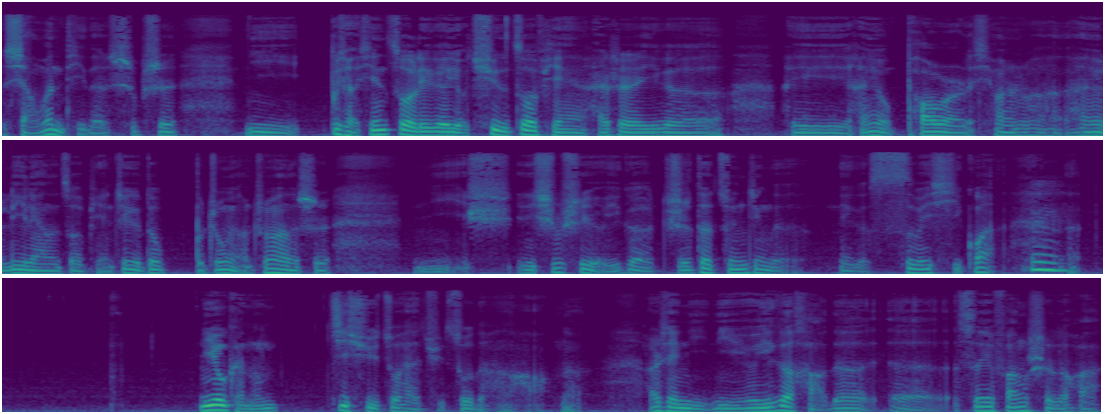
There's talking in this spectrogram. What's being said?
想问题的是不是你不小心做了一个有趣的作品，还是一个很很有 power 的，希望说很很有力量的作品，这个都不重要，重要的是。你是你是不是有一个值得尊敬的那个思维习惯？嗯你有可能继续做下去，做得很好。那而且你你有一个好的呃思维方式的话，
